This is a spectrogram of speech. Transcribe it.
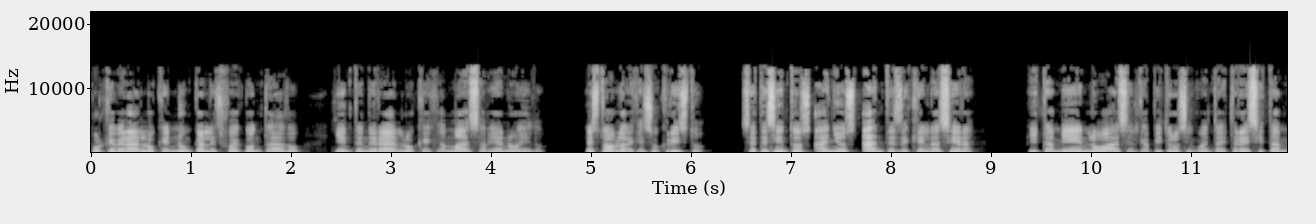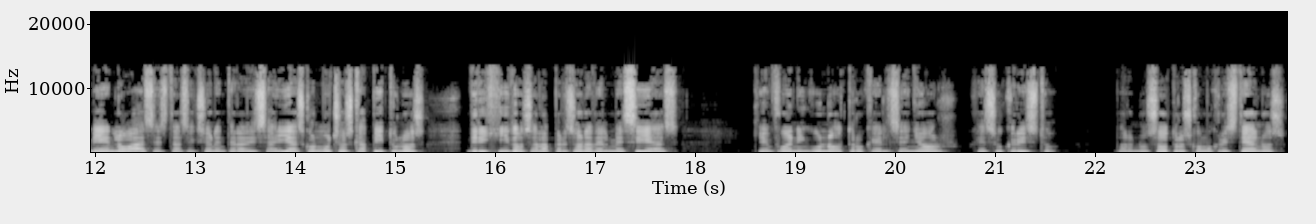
porque verán lo que nunca les fue contado y entenderán lo que jamás habían oído. Esto habla de Jesucristo, setecientos años antes de que él naciera. Y también lo hace el capítulo 53 y también lo hace esta sección entera de Isaías, con muchos capítulos dirigidos a la persona del Mesías, quien fue ningún otro que el Señor Jesucristo. Para nosotros como cristianos,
